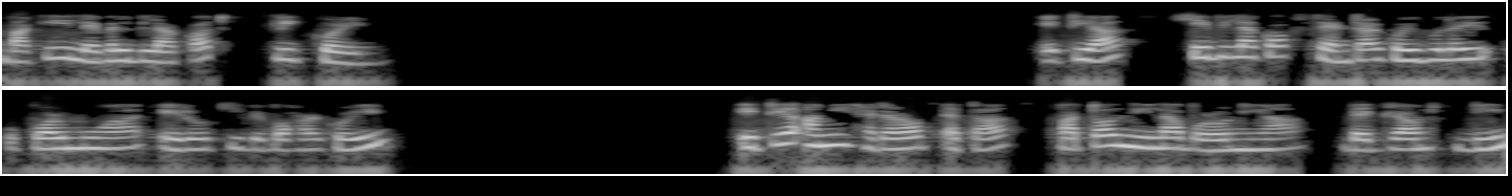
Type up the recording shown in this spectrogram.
বাকী লেবেলবিলাকত ক্লিক কৰিম। এতিয়া সেইবিলাকক চেণ্টাৰ কৰিবলৈ উপৰমুৱা এৰো কী ব্যৱহাৰ কৰিম। এতিয়া আমি হেডাৰত এটা পাতল নীলা বৰণীয়া বেকগ্ৰাউণ্ড দিম।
